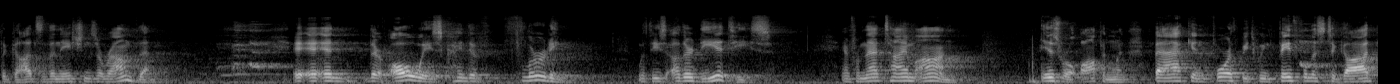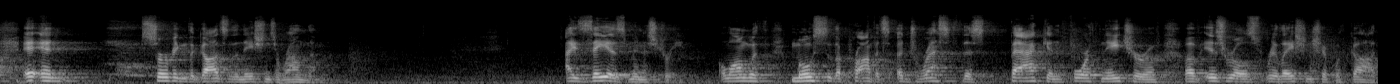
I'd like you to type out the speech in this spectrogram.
the gods of the nations around them. And they're always kind of flirting with these other deities. And from that time on, Israel often went back and forth between faithfulness to God and serving the gods of the nations around them. Isaiah's ministry, along with most of the prophets, addressed this back and forth nature of, of Israel's relationship with God.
